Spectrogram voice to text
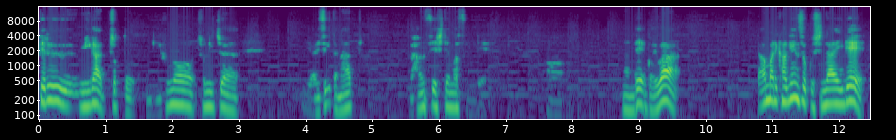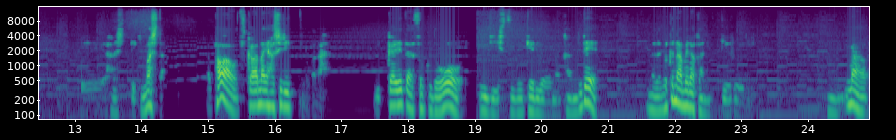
てる身が、ちょっと、岐阜の初日は、やりすぎたなって、反省してますんで。なんで、今回は、あんまり加減速しないで、えー、走ってきました。パワーを使わない走りっていうのかな。一回出た速度を維持し続けるような感じで、なるべく滑らかにっていう風に。うん、まあ、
